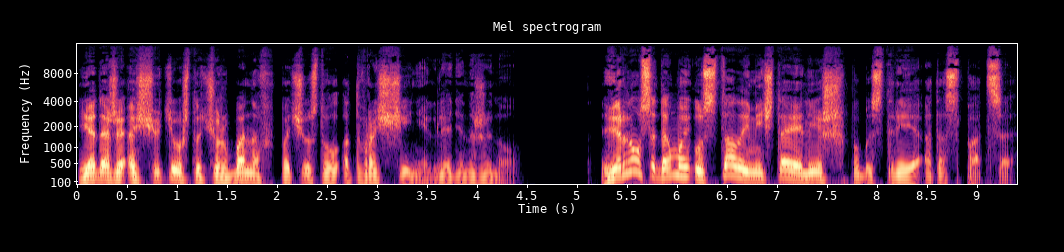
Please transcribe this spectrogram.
Я даже ощутил, что Чурбанов почувствовал отвращение, глядя на жену. Вернулся домой усталый, мечтая лишь побыстрее отоспаться.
